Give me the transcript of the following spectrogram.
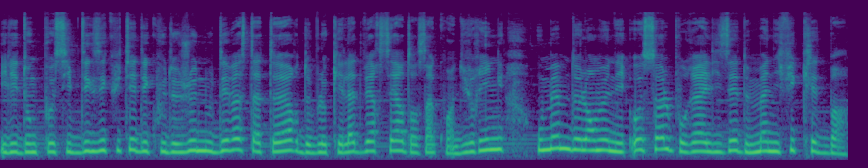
Il est donc possible d'exécuter des coups de genoux dévastateurs, de bloquer l'adversaire dans un coin du ring, ou même de l'emmener au sol pour réaliser de magnifiques clés de bras.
